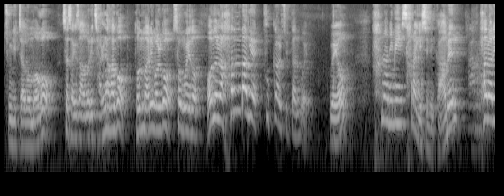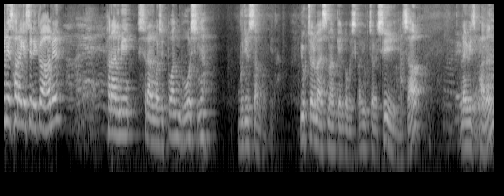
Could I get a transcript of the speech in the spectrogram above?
중직자고 뭐고 세상에서 아무리 잘 나가고 돈 많이 벌고 성공해도 어느 날 한 방에 훅 갈 수 있다는 거예요. 왜요? 하나님이 살아계시니까 아멘. 하나님이 살아계시니까 아멘. 하나님이 싫어하는 것이 또한 무엇이냐? 무질서한 겁니다. 6절 말씀 함께 읽어보실까요? 6절 시작. 레위 지파는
